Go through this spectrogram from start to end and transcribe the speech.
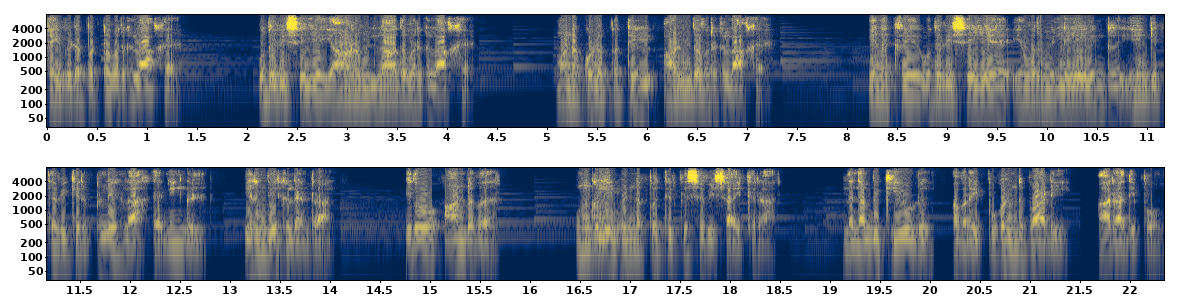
கைவிடப்பட்டவர்களாக உதவி செய்ய யாரும் இல்லாதவர்களாக மனக்குழப்பத்தில் ஆழ்ந்தவர்களாக எனக்கு உதவி செய்ய எவரும் இல்லையே என்று ஏங்கி தவிக்கிற பிள்ளைகளாக நீங்கள் இருந்தீர்கள் என்றால் இதோ ஆண்டவர் உங்களின் விண்ணப்பத்திற்கு செவி சாய்க்கிறார். இந்த நம்பிக்கையோடு அவரை புகழ்ந்து பாடி ஆராதிப்போம்.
